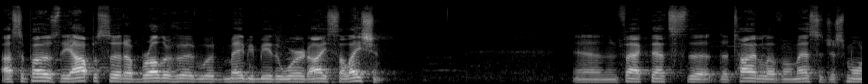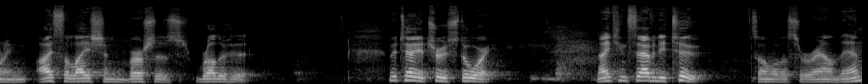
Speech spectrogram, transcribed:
I suppose the opposite of brotherhood would maybe be the word isolation. And in fact, that's the, the title of my message this morning Isolation versus Brotherhood. Let me tell you a true story. 1972, some of us are around then.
